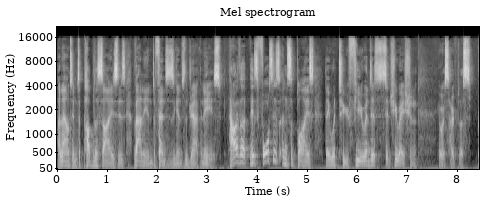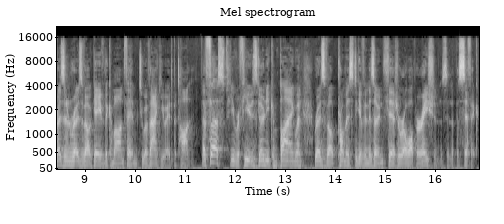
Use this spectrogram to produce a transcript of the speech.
allowed him to publicize his valiant defenses against the Japanese. However, his forces and supplies, they were too few, and his situation it was hopeless. President Roosevelt gave the command for him to evacuate Bataan. At first, he refused, only complying when Roosevelt promised to give him his own theater of operations in the Pacific.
